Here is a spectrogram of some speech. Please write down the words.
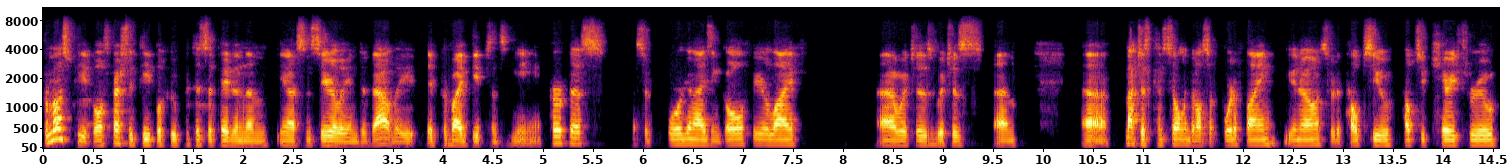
for most people, especially people who participate in them, you know, sincerely and devoutly, they provide deep sense of meaning and purpose, a sort of organizing goal for your life, uh, which is which is um, uh, not just consoling but also fortifying. You know, sort of helps you helps you carry through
